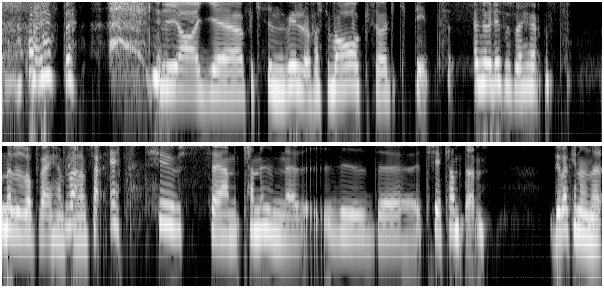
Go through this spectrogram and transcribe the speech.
Ja, just det. när jag eh, fick synvillor fast det var också riktigt. Alltså det var det som var så hemskt. När vi var på väg hem Det från var en fest. 1000 kaniner vid eh, trekanten. Det var kaniner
